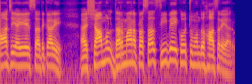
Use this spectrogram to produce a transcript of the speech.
మాజీ ఐఏఎస్ అధికారి Samuel Dharmana Prasad CBI court ముందు హాజరయ్యారు.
